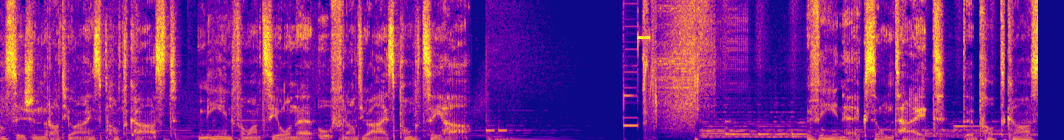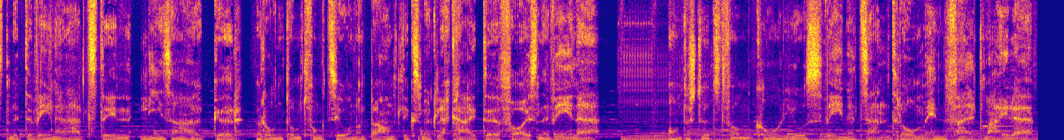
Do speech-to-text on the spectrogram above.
Das ist ein Radio 1 Podcast. Mehr Informationen auf radio1.ch. Venengesundheit. Der Podcast mit der Venenärztin Lisa Höcker rund um die Funktion und Behandlungsmöglichkeiten von unseren Venen. Unterstützt vom Corius Venenzentrum in Feldmeilen.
